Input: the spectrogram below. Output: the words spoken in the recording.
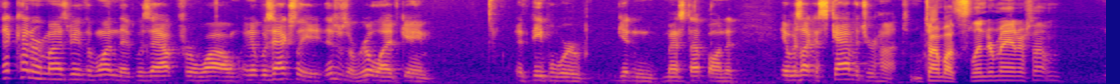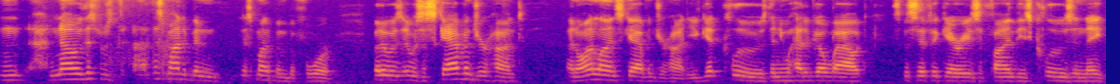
That kind of reminds me of the one that was out for a while, and it was actually this was a real life game, and people were getting messed up on it. It was like a scavenger hunt. You talking about Slender Man or something? No, this was uh, this might have been this might have been before, but it was it was a scavenger hunt, an online scavenger hunt. You get clues, then you had to go out specific areas to find these clues, and they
